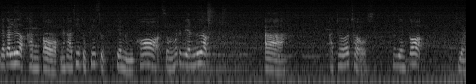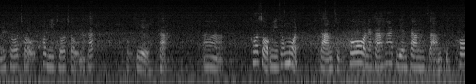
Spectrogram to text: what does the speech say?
แล้วก็เลือกคำตอบนะคะที่ถูกที่สุดเพียงหนึ่งข้อ สมมตินักเรียนเลือกอ่า a turtle นักเรียนก็เขียน turtle ข้อ b turtle นะคะ โอเคค่ะ ข้อสอบมีทั้งหมด 30 ข้อนะคะห้นักเรียนทำ30 ข้อ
